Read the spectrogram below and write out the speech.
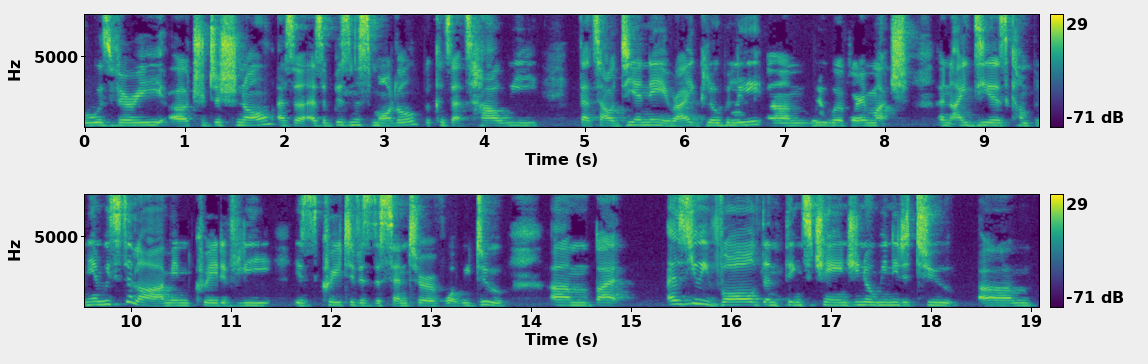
was very uh, traditional as a as a business model because that's how we that's our DNA, right? Globally, um, we were very much an ideas company, and we still are. I mean, creatively is creative is the center of what we do, um, but as you evolved and things changed, you know, we needed to um,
